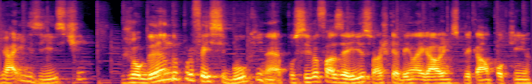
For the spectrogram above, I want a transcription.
já, existe jogando para o Facebook, né? É possível fazer isso, acho que é bem legal a gente explicar um pouquinho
